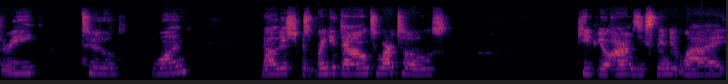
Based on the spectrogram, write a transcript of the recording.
Three, two, one. Now let's just bring it down to our toes. Keep your arms extended wide.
